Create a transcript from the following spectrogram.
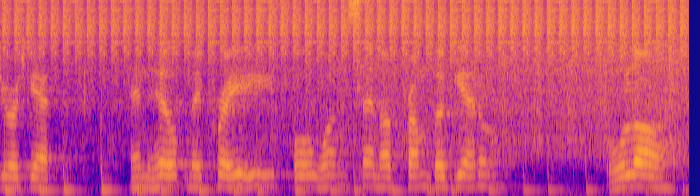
George Gatt and help me pray for one sinner from the ghetto. Oh Lord,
